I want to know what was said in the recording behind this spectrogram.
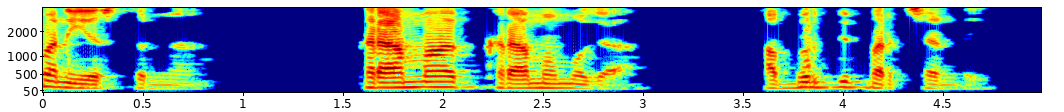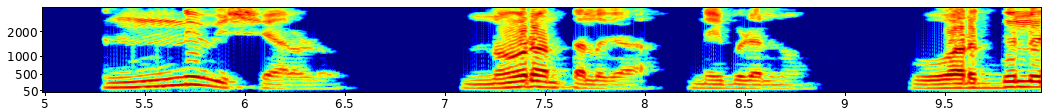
పని చేస్తున్నా క్రమ క్రమముగా అభివృద్ధి పరచండి. అన్ని విషయాలలో నోరంతలుగా నీ బిడ్డలను వర్ధులు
